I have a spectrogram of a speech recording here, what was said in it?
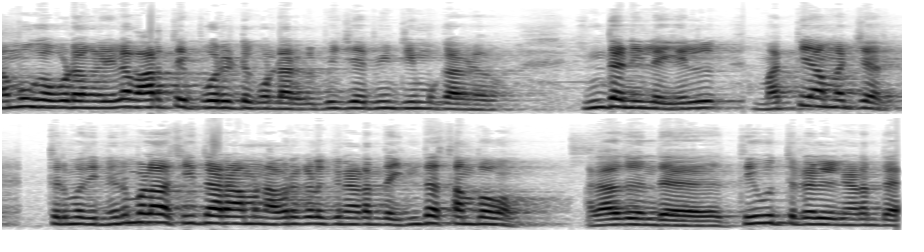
சமூக ஊடகங்களில் வார்த்தை போரிட்டுக் கொண்டார்கள். பிஜேபியும் திமுகவினரும். இந்த நிலையில் மத்திய அமைச்சர் திருமதி நிர்மலா சீதாராமன் அவர்களுக்கு நடந்த இந்த சம்பவம் அதாவது இந்த தீவுத்திடலில் நடந்த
